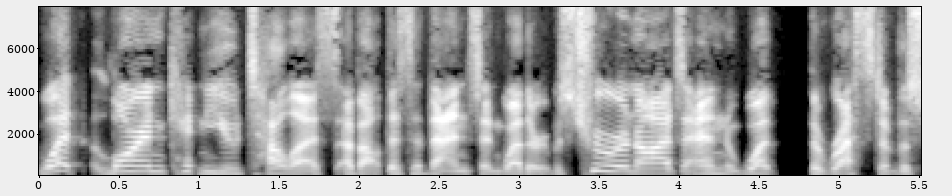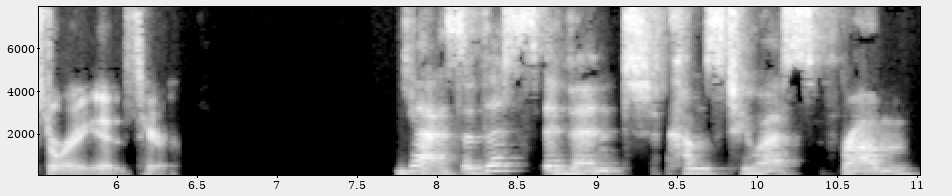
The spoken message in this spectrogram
What, Lauren, can you tell tell us about this event and whether it was true or not and what the rest of the story is here. Yeah, so this event comes to us from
